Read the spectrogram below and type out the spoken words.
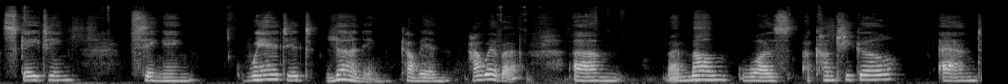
skating, singing. Where did learning come in? However, um, my mum was a country girl and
